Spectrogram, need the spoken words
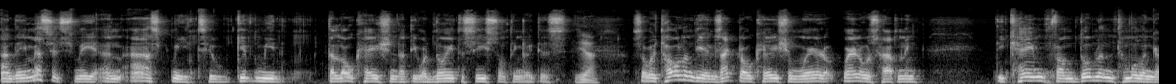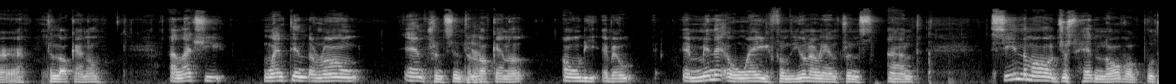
and they messaged me and asked me to give me the location that they were dying to see something like this. Yeah. So I told them the exact location where where it was happening they came from Dublin to Mullingar to Lough Ennell and actually went in the wrong entrance into yeah. Lough Ennell, only about a minute away from the other entrance and seeing them all just heading over, but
